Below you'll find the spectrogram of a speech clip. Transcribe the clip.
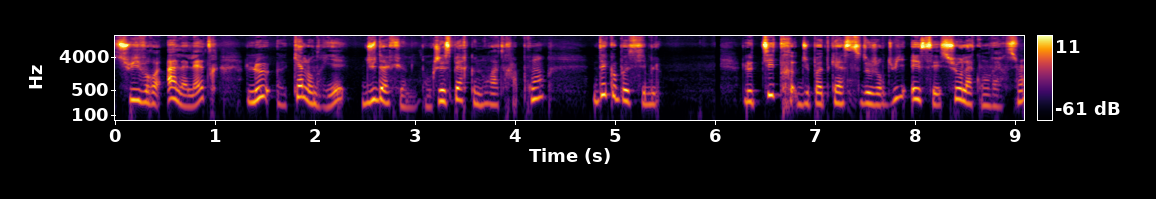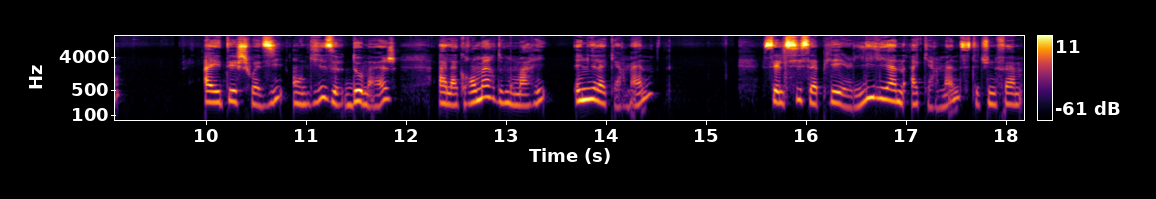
suivre à la lettre le euh, calendrier du Dafyomi. Donc j'espère que nous rattraperons dès que possible. Le titre du podcast d'aujourd'hui, c'est sur la conversion, a été choisi en guise d'hommage à la grand-mère de mon mari, Émile Ackerman. Celle-ci s'appelait Liliane Ackerman, c'était une femme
